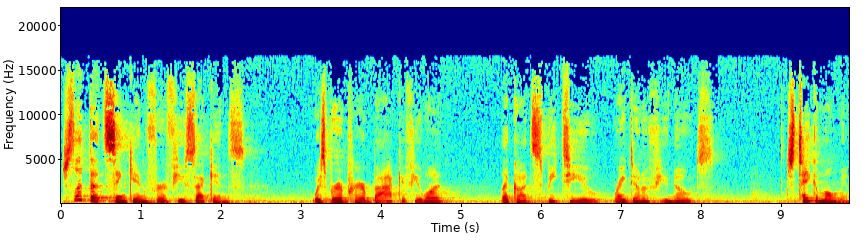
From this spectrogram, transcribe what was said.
Just let that sink in for a few seconds. Whisper a prayer back if you want. Let God speak to you. Write down a few notes. Just take a moment.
